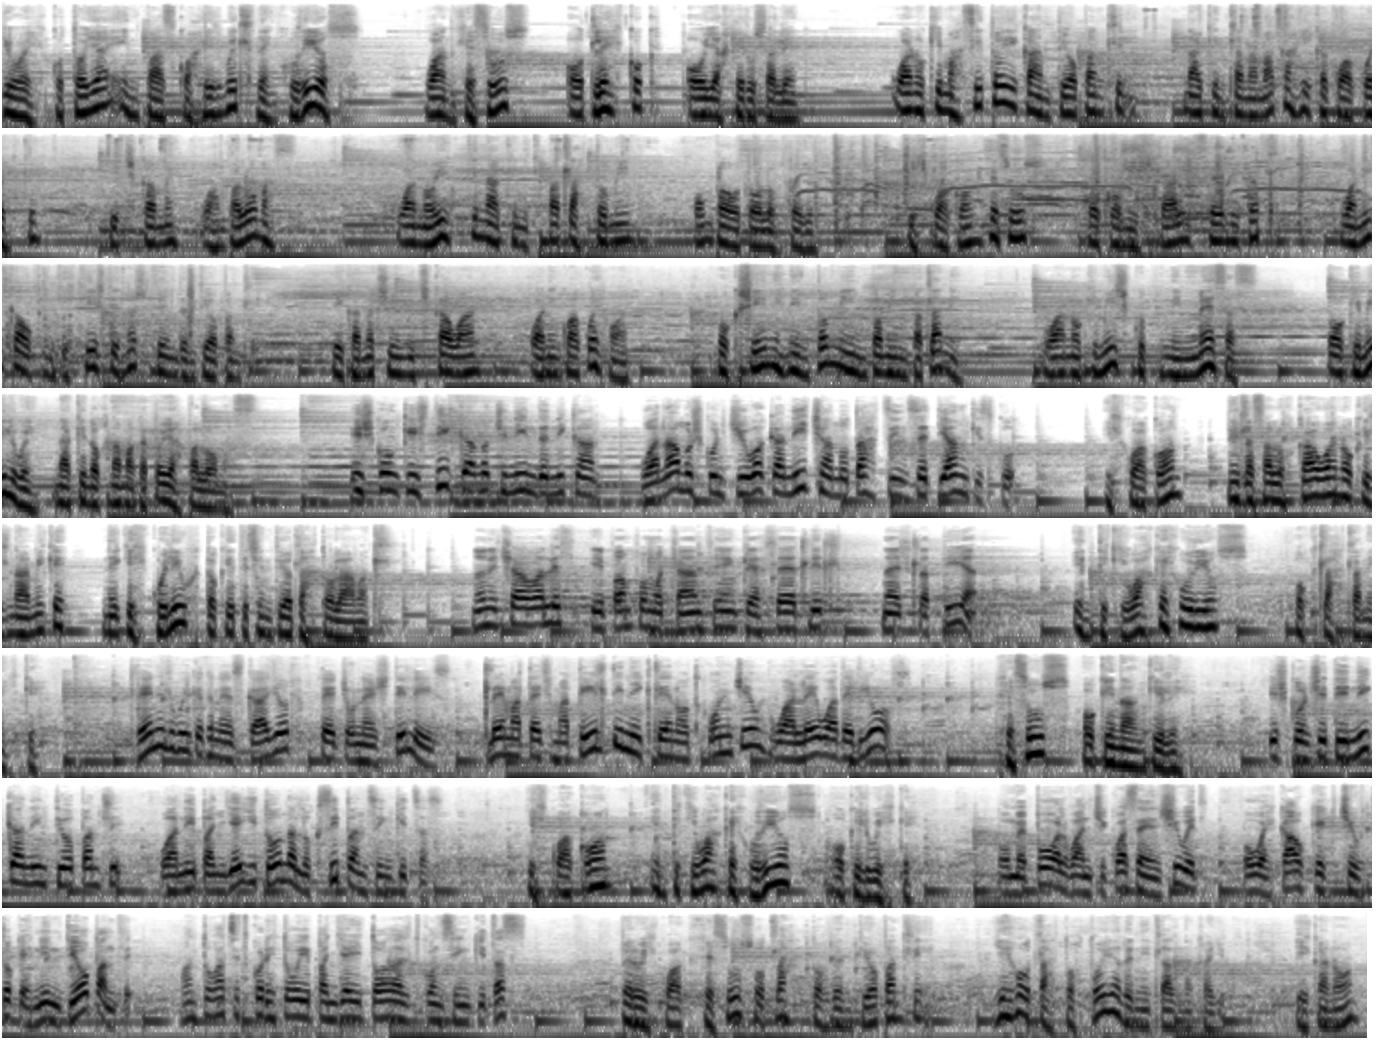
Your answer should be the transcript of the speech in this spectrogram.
Yoehkotoya in Pascua Hilwitl den judíos. Juan Jesús otlehkok oya Jerusalén. Juan okimahsito ika Antiopantli, nakintlanamaka ika kuakuehke, chichkame Juan palomas. Juan oihki nakinikpatlahtomin ompa otolohtoya. Ixkuakon Jesús okomixkal se nikatl, Juan ika okinkihkixtih nochtin den tiopantli. Ika nochi imichkawan Juan inkuakuehuan. Okxinih nintomin tomin patlani. Juan okimixkuip nin mesas. Okimilwi nakinoknamakatoyah palomas. Ixkonkixtika nochi nin de nikan, uan amo xkonchiuakan nichan notahtsin se tiankisko. Ijkuakon, nitlasalohkauan okilnamikeh nikihkuiliuhtok itich intiotlahtoolamatl. Nonichavalis ipampo mochantzin keh se tlitl nechtlatia. Intikiuahkeh judíos oktlahtlanihkeh. Tlen ilhuikak neskayotl techonextilis, tlen matechmatilti nik tlen otkonchiu ualeua de Dios. Jesús okinankili. Ixkonxitinika nin tiopantli, uan ipan yeyi tonal oksipan sinkitzas. Ijkuakon, intikiuahkeh judíos okilhuihkeh. Omepoal huan chikuasen xiuitl, ouehkaukeh chiuhtokeh nin tiopantli. Huan toatzit korihtowa ipan yeyi tonal konsinkitas. Pero ijkuak Jesús otlahtoh den tiopantli, yeh otlahtohtoya de nitlalnakayo. Ika non,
